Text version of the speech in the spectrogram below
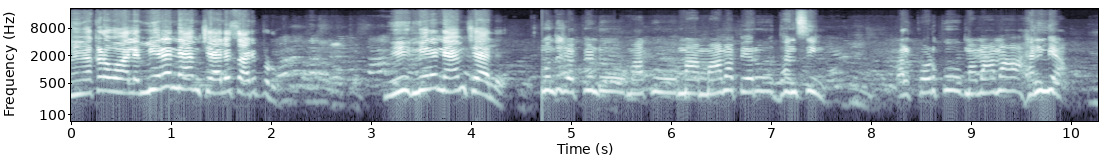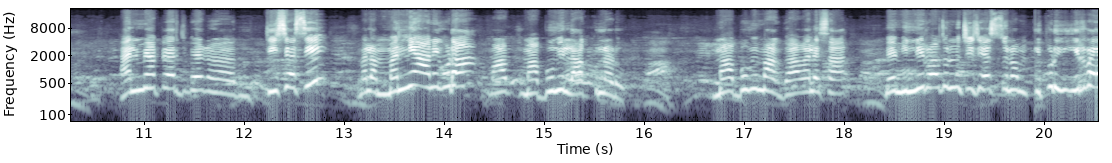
మేము ఎక్కడ పోవాలి? మీరే న్యాయం చేయాలి సార్ ఇప్పుడు. మీ- మీరే న్యాయం చేయాలి. ముందు చెప్పిండు మాకు మా మామ పేరు ధన్ సింగ్. వాళ్ళ కొడుకు మా మామ హన్మ్య. హన్మ్య పేరు తీసేసి మళ్ళీ మన్య అని కూడా మా మా భూమి లాక్కున్నాడు. మా భూమి మాకు కావాలి సార్. మేము ఇన్ని రోజుల నుంచి చేస్తున్నాం. ఇప్పుడు ఇరవై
